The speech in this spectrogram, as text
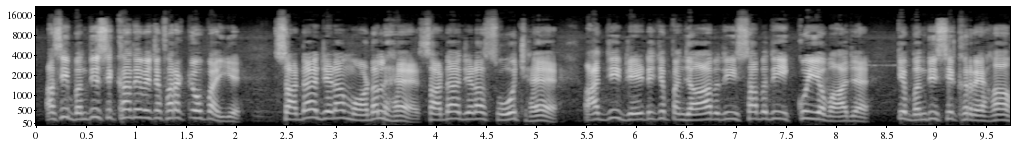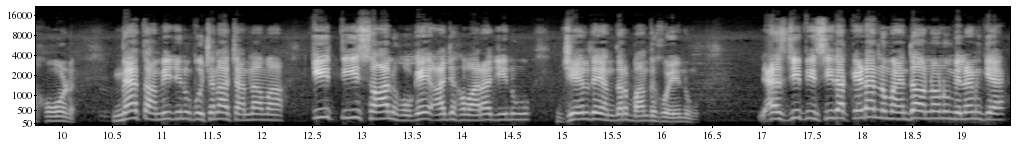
ਅਸੀਂ ਬੰਦੀ ਸਿੱਖਾਂ ਦੇ ਵਿੱਚ ਫ਼ਰਕ ਕਿਉਂ ਪਾਈਏ? ਸਾਡਾ ਜਿਹੜਾ ਮਾਡਲ ਹੈ, ਸਾਡਾ ਜਿਹੜਾ ਸੋਚ ਹੈ, ਅੱਜ ਦੀ ਡੇਟ 'ਚ ਪੰਜਾਬ ਦੀ ਸਭ ਦੀ ਇੱਕੋ ਹੀ ਆਵਾਜ਼ ਹੈ ਕਿ ਬੰਦੀ ਸਿੱਖ ਰਿਹਾ ਹੋਣ। ਮੈਂ ਧਾਮੀ ਜੀ ਨੂੰ ਪੁੱਛਣਾ ਚਾਹੁੰਦਾ ਵਾਂ ਕਿ 30 ਸਾਲ ਹੋ ਗਏ ਅੱਜ ਹਵਾਰਾ ਜੀ ਨੂੰ ਜੇਲ੍ਹ ਦੇ ਅੰਦਰ ਬੰਦ ਹੋਏ ਨੂੰ। ਐਸਜੀਪੀਸੀ ਦਾ ਕਿਹੜਾ ਨੁਮਾਇੰਦਾ ਉਹਨਾਂ ਨੂੰ ਮਿਲਣ ਗਿਆ?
